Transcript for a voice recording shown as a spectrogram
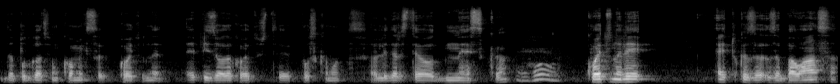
да подготвям комикса, който не, епизода, който ще пускам от Лидер Стела днеска. Uh-huh. Което, нали, е тук за, за баланса.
